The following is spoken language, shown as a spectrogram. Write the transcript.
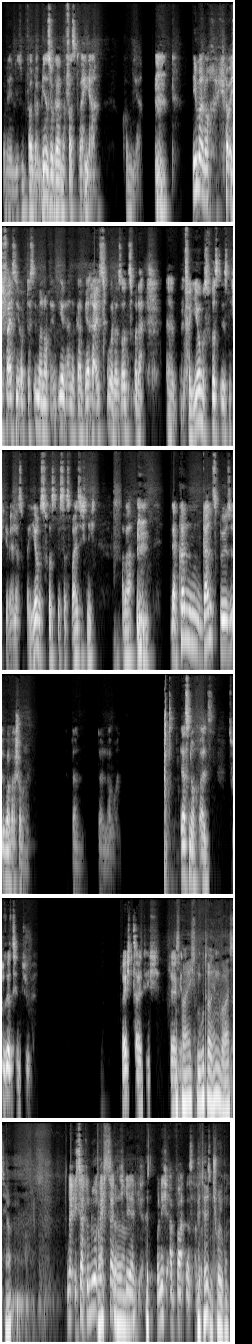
oder in diesem Fall bei mir sogar nach fast drei Jahren kommen die an. Immer noch, ich weiß nicht, ob das immer noch in irgendeiner Gewährleistung oder sonst oder äh, Verjährungsfrist ist, nicht Gewährleistung, Verjährungsfrist ist, das weiß ich nicht. Aber da können ganz böse Überraschungen dann, dann lauern. Das noch als zusätzlichen Typ. Rechtzeitig reagieren. Das war eigentlich ein guter Hinweis, ja. Na, ich sagte nur Was, rechtzeitig ähm, reagieren und nicht abwarten, dass andere. Bitte, Entschuldigung.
